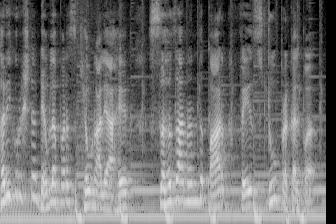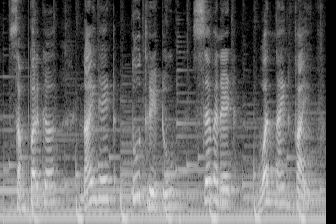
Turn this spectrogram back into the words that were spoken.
हरिकृष्ण डेव्हलपर्स घेऊन आले आहेत सहजानंद पार्क फेज टू प्रकल्प. संपर्क nine eight two three two seven eight one nine five.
